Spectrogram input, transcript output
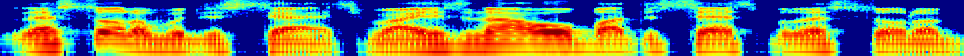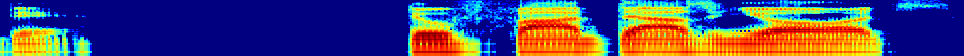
Let's start off with the stats, right? It's not all about the stats, but let's start up there threw 5,000 yards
